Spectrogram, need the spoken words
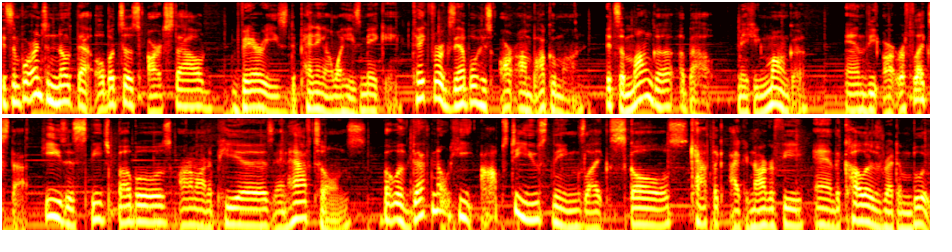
It's important to note that Obata's art style varies depending on what he's making. Take for example his art on Bakuman. It's a manga about making manga, and the art reflects that. He uses speech bubbles, onomatopoeias, and halftones. But with Death Note, he opts to use things like skulls, Catholic iconography, and the colors red and blue.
